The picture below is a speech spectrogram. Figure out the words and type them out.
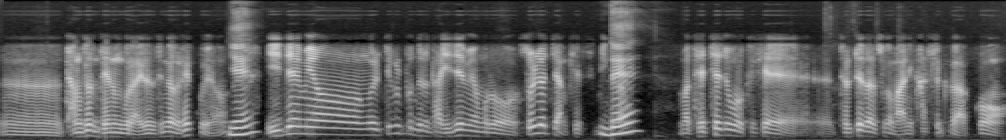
어, 당선되는구나 이런 생각을 했고요. 예. 이재명을 찍을 분들은 다 이재명으로 쏠렸지 않겠습니까? 네. 뭐 대체적으로 그렇게 절대 다수가 많이 갔을 것 같고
